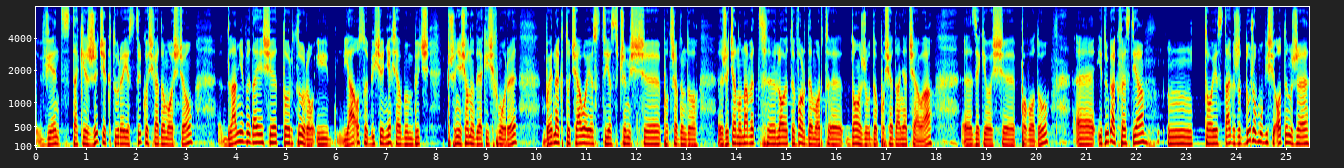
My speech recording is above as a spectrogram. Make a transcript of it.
Więc takie życie, które jest tylko świadomością, dla mnie wydaje się torturą i ja osobiście nie chciałbym być przeniesiony do jakiejś chmury, bo jednak to ciało jest, jest czymś e, potrzebnym do życia. No nawet e, Lord Voldemort e, dążył do posiadania ciała z jakiegoś powodu. I druga kwestia mm, to jest tak, że dużo mówi się o tym, że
